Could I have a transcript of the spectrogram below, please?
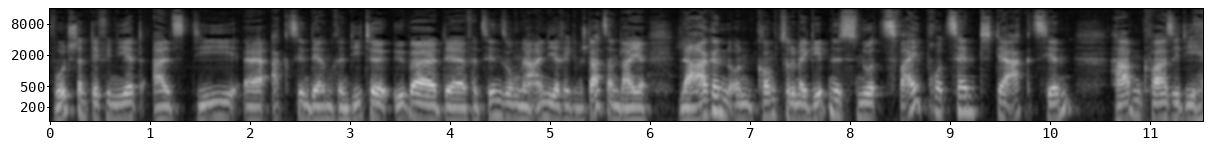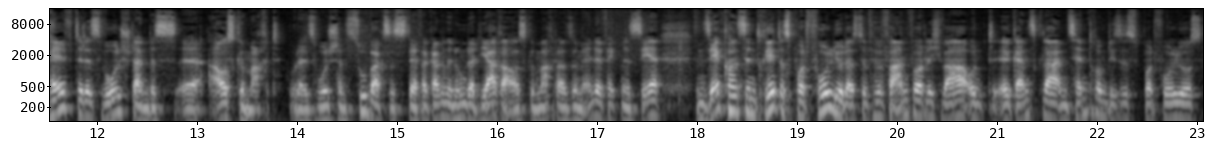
Wohlstand definiert als die äh, Aktien, deren Rendite über der Verzinsung einer einjährigen Staatsanleihe lagen und kommt zu dem Ergebnis, nur zwei Prozent der Aktien haben quasi die Hälfte des Wohlstandes äh, ausgemacht oder des Wohlstandszuwachses der vergangenen 100 Jahre ausgemacht. Also im Endeffekt eine sehr, ein sehr konzentriertes Portfolio, das dafür verantwortlich war und äh, ganz klar im Zentrum dieses Portfolios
